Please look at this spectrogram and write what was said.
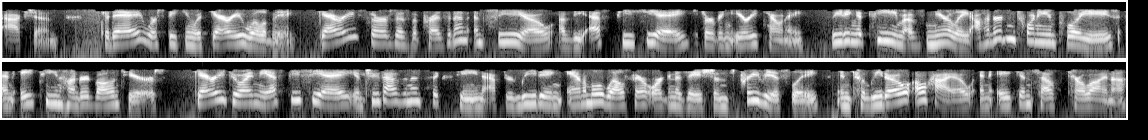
action. Today, we're speaking with Gary Willoughby. Gary serves as the president and CEO of the SPCA serving Erie County leading a team of nearly 120 employees and 1,800 volunteers. Gary joined the SPCA in 2016 after leading animal welfare organizations previously in Toledo, Ohio, and Aiken, South Carolina,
